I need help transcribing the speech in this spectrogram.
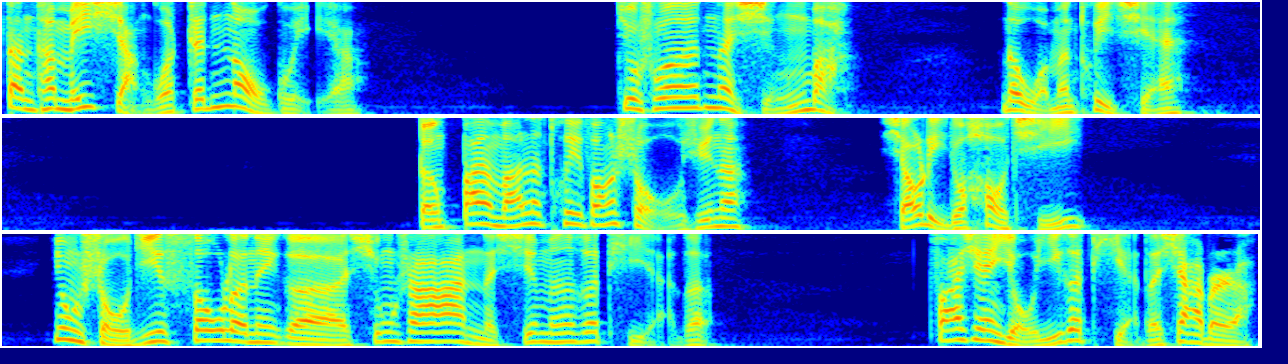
但他没想过真闹鬼呀。就说那行吧，那我们退钱。等办完了退房手续呢，小李就好奇，用手机搜了那个凶杀案的新闻和帖子，发现有一个帖子下边啊，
